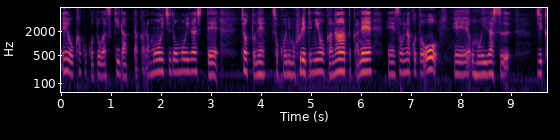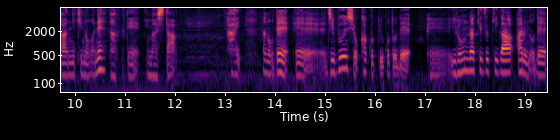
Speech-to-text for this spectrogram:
絵を描くことが好きだったからもう一度思い出してちょっとねそこにも触れてみようかなとかね、えー、そんなことを、え思い出す時間に昨日はねなっていました。はい、なので、え、自分史を書くということで、えー、いろんな気づきがあるので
